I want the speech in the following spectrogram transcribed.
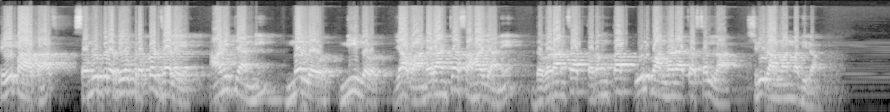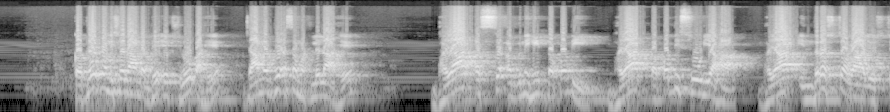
ते पाहताच समुद्रदेव प्रकट झाले आणि त्यांनी नल नील या वानरांच्या सहाय्याने दगडांचा तरंगता पूल बांधण्याचा सल्ला श्रीरामांना दिला. कठोपनिषदामध्ये एक श्लोक आहे ज्यामध्ये असं म्हटलेलं आहे भयात अस्य अग्निः तपती भयात तपती सूर्य भयात इंद्रश्च वायुश्च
